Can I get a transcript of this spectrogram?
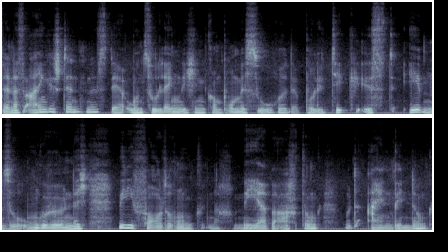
Denn das Eingeständnis der unzulänglichen Kompromisssuche der Politik ist ebenso ungewöhnlich wie die Forderung nach mehr Beachtung und Einbindung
